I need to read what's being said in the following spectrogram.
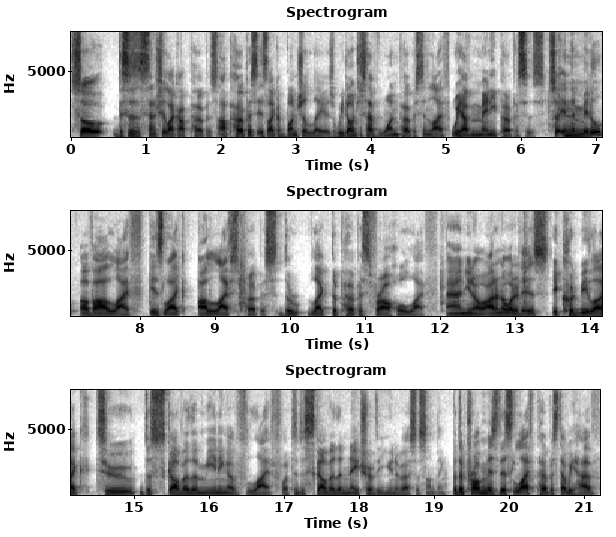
So this is essentially like our purpose. Our purpose is like a bunch of layers. We don't just have one purpose in life, we have many purposes. So in the middle of our life is like our life's purpose, the like the purpose for our whole life. And you know, I don't know what it is. It could be like to discover the meaning of life or to discover the nature of the universe or something. But the problem is this life purpose that we have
